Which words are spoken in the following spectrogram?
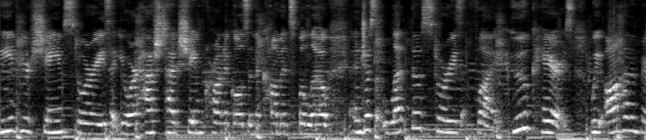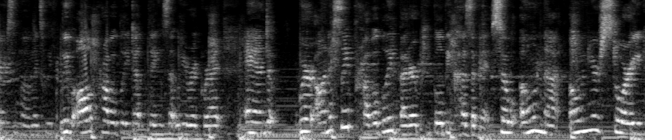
leave your shame stories at your hashtag shame chronicles in the comments below and just let those stories fly. Who cares? We all have embarrassing moments. We've, we've all probably done things that we regret and we're honestly probably better people because of it. So own that, own your story,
